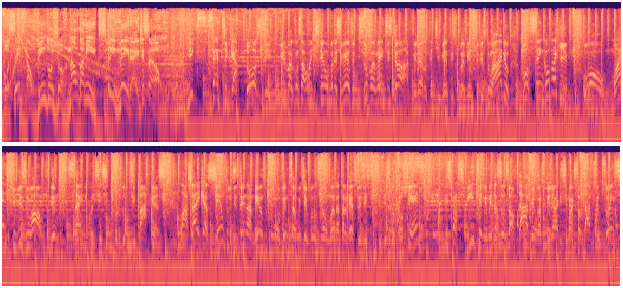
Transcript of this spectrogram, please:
Você está ouvindo o Jornal da Mix, primeira edição. Mix 714. Viva com saúde tem um oferecimento de suplementos Store. Melhor atendimento em suplementos e vestuário, você encontra aqui. Uou, mais que visual, temos design com essência de produtos e marcas. Lajaica Centro de Treinamento, promovendo saúde e evolução humana através do exercício físico consciente. Espaço Fit, alimentação saudável, as melhores e mais saudáveis opções,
